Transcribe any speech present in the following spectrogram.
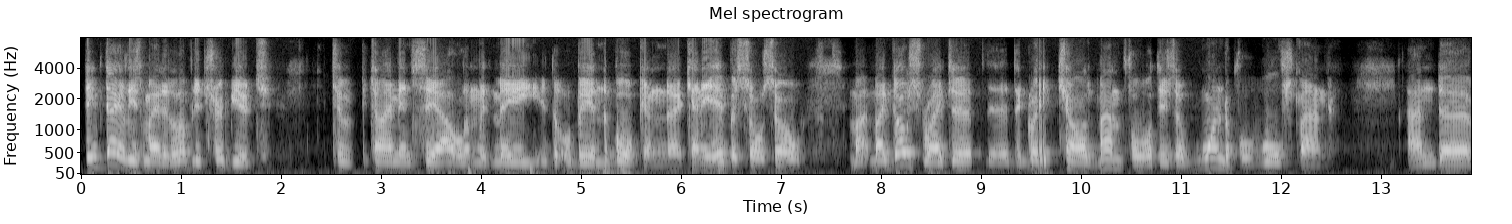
Steve Daly's made a lovely tribute to time in Seattle and with me that will be in the book. And uh, Kenny Hibbitt's also my, my ghostwriter, uh, the great Charles Bamforth, is a wonderful Wolves fan. And uh,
